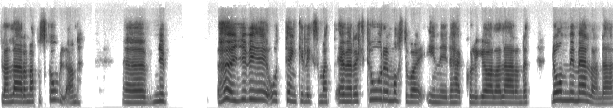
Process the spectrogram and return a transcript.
bland lärarna på skolan. Eh, nu höjer vi och tänker liksom att även rektorer måste vara inne i det här kollegiala lärandet, de emellan där.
